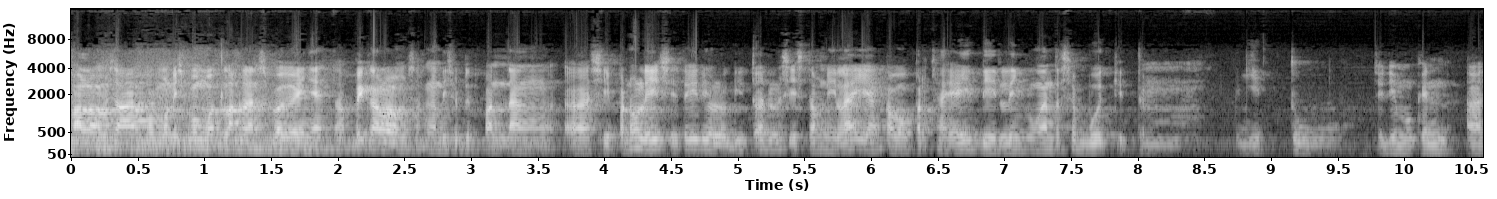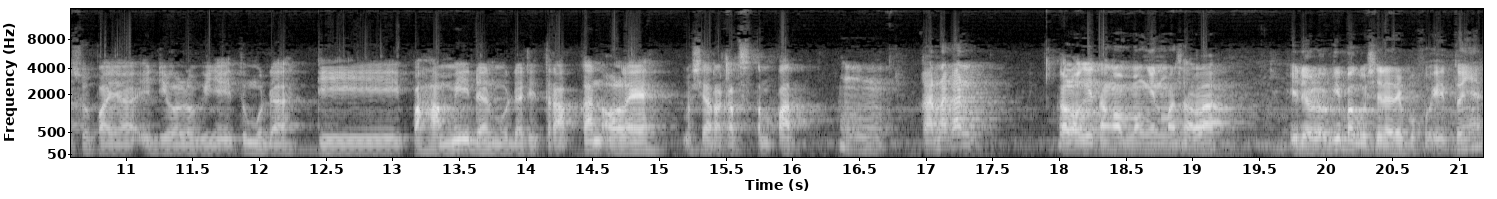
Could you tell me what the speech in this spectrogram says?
kalau misalkan komunisme mutlak dan sebagainya tapi kalau misalkan di sudut pandang eh, si penulis itu ideologi itu adalah sistem nilai yang kamu percayai di lingkungan tersebut gitu gitu Jadi mungkin eh, supaya ideologinya itu mudah dipahami dan mudah diterapkan oleh masyarakat setempat. Hmm, karena kan kalau kita ngomongin masalah ideologi bagusnya dari buku itunya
